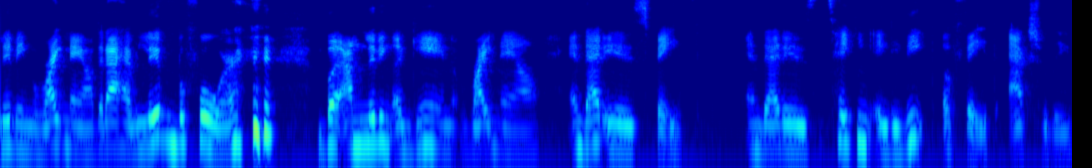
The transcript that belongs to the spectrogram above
living right now, that I have lived before, but I'm living again right now, and that is faith. and that is taking a leap of faith, actually,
